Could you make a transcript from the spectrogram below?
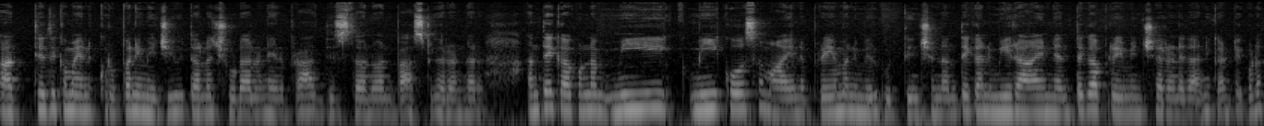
అత్యధికమైన కృపని మీ జీవితాల్లో చూడాలని నేను ప్రార్థిస్తాను అని పాస్టర్ గారు అన్నారు అంతేకాకుండా మీ మీకోసం ఆయన ప్రేమని మీరు గుర్తించండి. అంతేకాని మీరు ఆయన ఎంతగా ప్రేమించారనే దానికంటే కూడా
